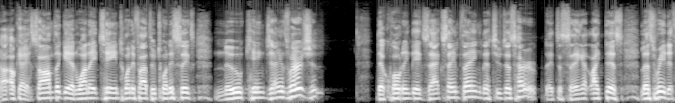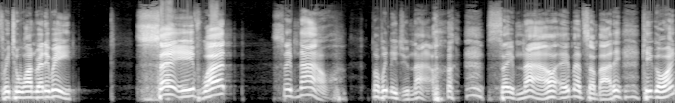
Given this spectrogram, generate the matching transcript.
Uh, okay, Psalms again, 118, 25 through 26, New King James Version. They're quoting the exact same thing that you just heard. They're just saying it like this. Let's read it. Three, two, one, ready, read. Save what? Save now. Lord, we need you now. Save now. Amen, somebody. Keep going.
